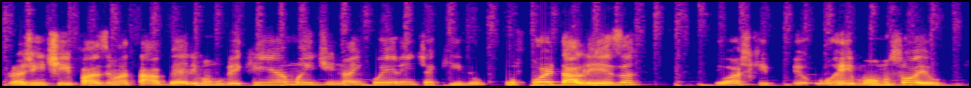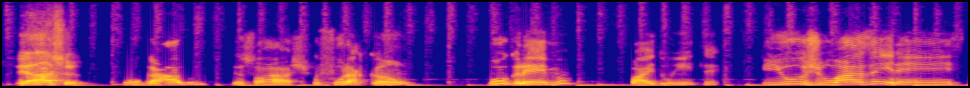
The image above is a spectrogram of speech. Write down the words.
pra gente fazer uma tabela e vamos ver quem é a mãe de Ná incoerente aqui, viu? O Fortaleza. Eu acho que eu, o Rei Momo sou eu. Você acha? O Galo, eu só acho. O Furacão. O Grêmio, pai do Inter. E o Juazeirense.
